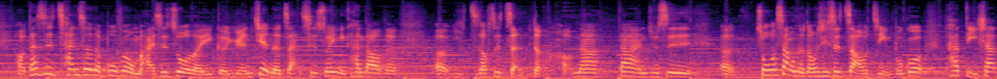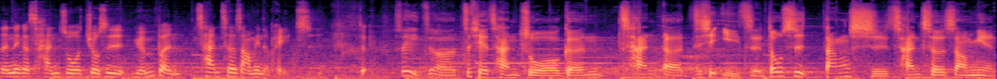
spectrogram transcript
好，但是餐车的部分，我们还是做了一个原件的展示，所以你看到的呃椅子都是真的。好，那当然就是呃桌上的东西是造景，不过它底下的那个餐桌就是原本餐车上面的配置。对，所以这这些餐桌跟餐呃这些椅子都是当时餐车上面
